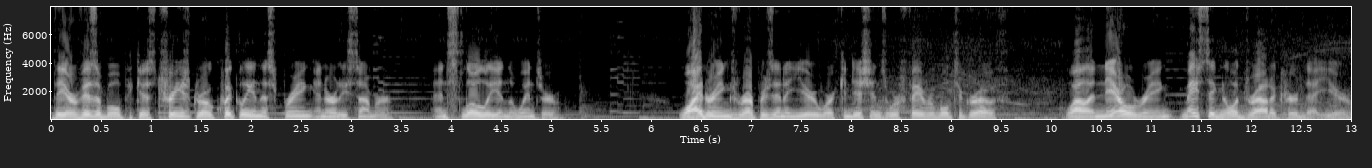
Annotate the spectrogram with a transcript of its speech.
They are visible because trees grow quickly in the spring and early summer, and slowly in the winter. Wide rings represent a year where conditions were favorable to growth, while a narrow ring may signal a drought occurred that year.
